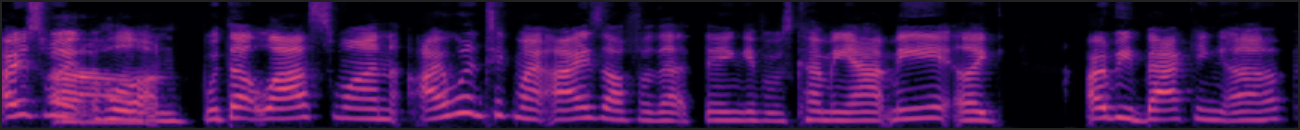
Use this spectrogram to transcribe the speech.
I just wait. hold Um, on. With that last one, I wouldn't take my eyes off of that thing if it was coming at me. Like I'd be backing up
